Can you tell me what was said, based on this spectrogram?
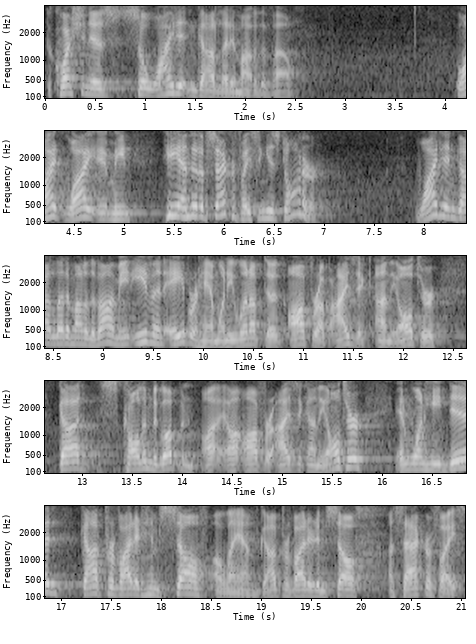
The question is so why didn't God let him out of the vow? Why, why? I mean, he ended up sacrificing his daughter. Why didn't God let him out of the vow? I mean, even Abraham, when he went up to offer up Isaac on the altar, God called him to go up and uh, uh, offer Isaac on the altar. And when he did, God provided himself a lamb. God provided himself a sacrifice.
